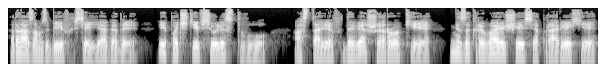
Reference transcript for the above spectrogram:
разом сбив все ягоды и почти всю листву, оставив две широкие, не закрывающиеся прорехи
